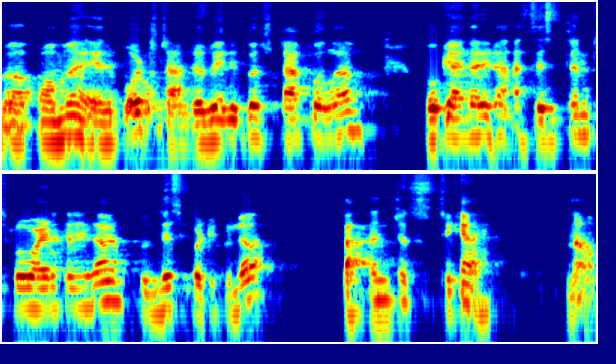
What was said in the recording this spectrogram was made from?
फॉर्मर एयरपोर्ट स्टाफ जो भी एयरपोर्ट स्टाफ होगा, वो क्या करेगा? असिस्टेंस प्रोवाइड करेगा टू दिस पर्टिकुलर पैसेंजर्स ठीक है? Now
